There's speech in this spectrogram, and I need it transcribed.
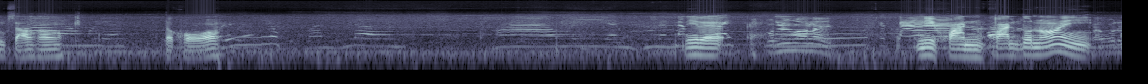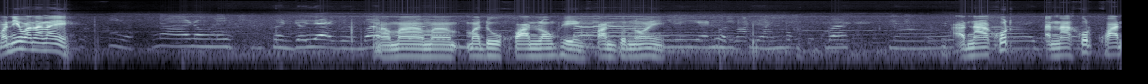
ลูกสาวเขาตะขอ นี่แหละ วันนี้ว่าอะไร นี่ควานควานตัวน้อย วันนี้วันอะไรหน้าโรงเรียนเพื่อนเยอะแยะอยู่บ้านอ่ามา มา มาดูควานร้องเพลงควานตัวน้อย อนาคต อนาคตควาน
